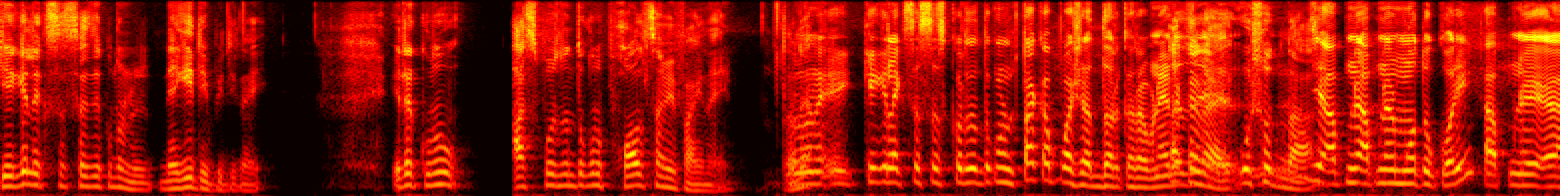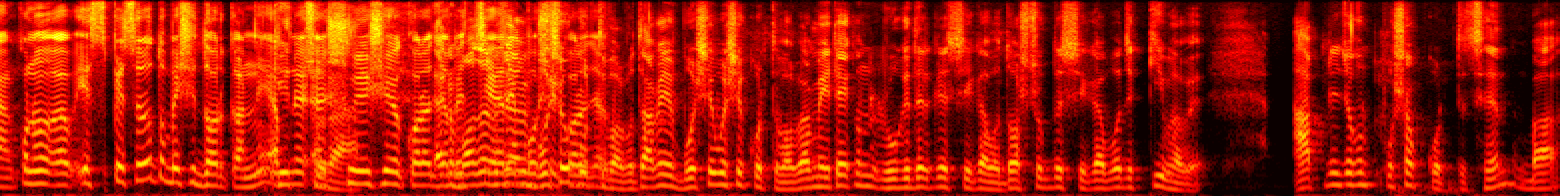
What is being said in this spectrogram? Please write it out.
কেগেল এক্সারসাইজে কোনো নেগেটিভিটি নাই। এটা কোনো আজ পর্যন্ত কোনো ফলস আমি পাই নাই। তার মানে কেকেল এক্সারসাইজ করতে তো কোনো টাকা পয়সার দরকার হবে না। এটা ওষুধ না। যে আপনি আপনার মতো করি আপনি কোনো স্পেসেরও তো বেশি দরকার নেই। আপনি শুয়ে শুয়ে করা যাবে চেয়ারে বসে করতে পারব তো আমি বসে বসে করতে পারব। আমি এটা এখন রোগীদেরকে শেখাবো দর্শকদের শেখাবো যে কীভাবে। আপনি যখন প্রসাব করতেছেন বা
